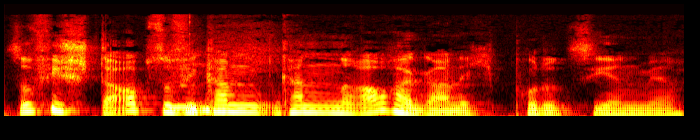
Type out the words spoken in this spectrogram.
So viel Staub, so viel kann, kann ein Raucher gar nicht produzieren mehr.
